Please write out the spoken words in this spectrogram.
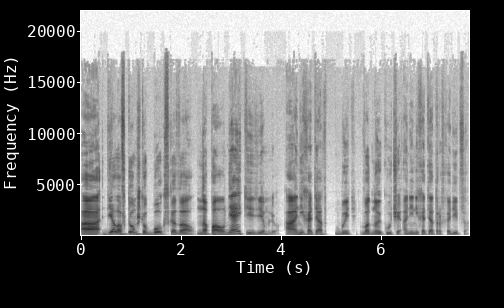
А дело в том, что Бог сказал, наполняйте землю, а они хотят быть в одной куче, они не хотят расходиться.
